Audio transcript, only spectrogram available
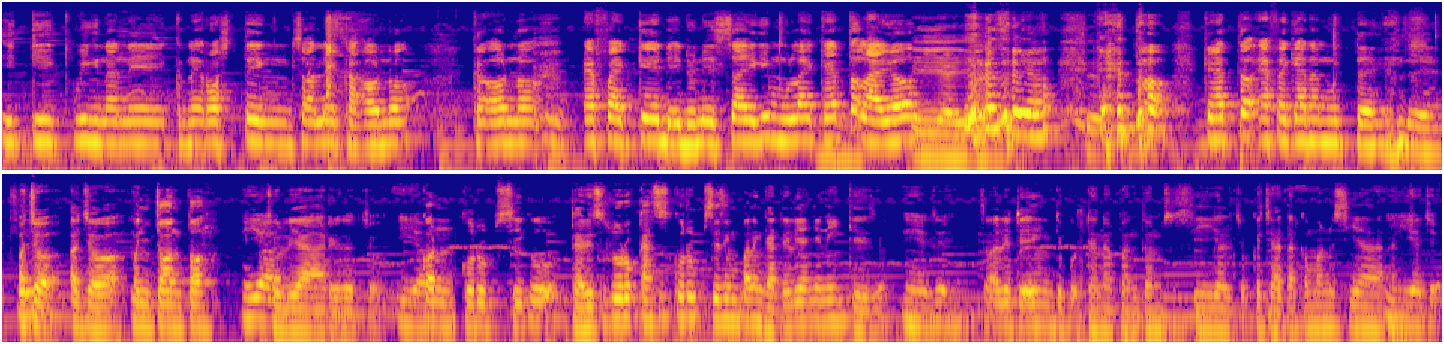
iki winginane kena roasting soalnya gak ono gak ono efeknya di Indonesia iki mulai ketok lah yo. Iya, iya. ya. ketok ketok efeknya anak muda gitu ya. Ojo ojo mencontoh Iya. Juliari to cok. Iya. Kon korupsi ku dari seluruh kasus korupsi sing paling gak teliannya niki cok. Iya, Cuk. Soalnya dia yang disebut dana bantuan sosial cok kejahatan kemanusiaan. Iya, Cuk.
